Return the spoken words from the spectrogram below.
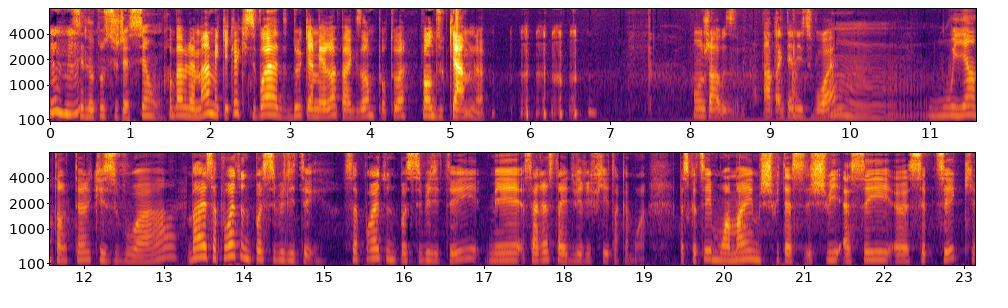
Mm -hmm. C'est de l'autosuggestion. Probablement, mais quelqu'un qui se voit de deux caméras, par exemple, pour toi, font du cam, là. On jase. En tant que tel, ils se voient. Hmm. Oui, en tant que tel, qui se voit. Ben, ça pourrait être une possibilité. Ça pourrait être une possibilité, mais ça reste à être vérifié tant qu'à moi. Parce que, tu sais, moi-même, je suis assez, euh, sceptique.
